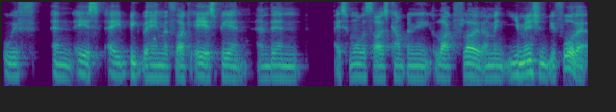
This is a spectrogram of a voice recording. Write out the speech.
with an ES, a big behemoth like ESPN and then a smaller size company like Flow. I mean, you mentioned before that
